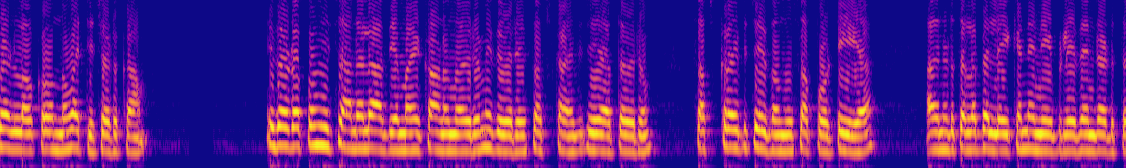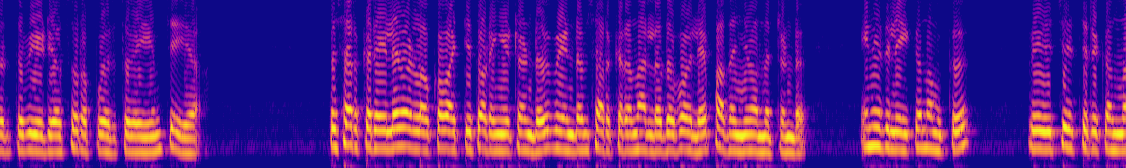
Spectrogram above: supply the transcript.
വെള്ളമൊക്കെ ഒന്ന് വറ്റിച്ചെടുക്കാം. ഇതോടൊപ്പം ഈ ചാനൽ ആദ്യമായി കാണുന്നവരും ഇതുവരെ സബ്സ്ക്രൈബ് ചെയ്യാത്തവരും സബ്സ്ക്രൈബ് ചെയ്തൊന്ന് സപ്പോർട്ട് ചെയ്യുക. അതിനടുത്തുള്ള ബെല്ലൈക്കൻ എനേബിൾ ചെയ്ത് എന്റെ അടുത്തടുത്ത് വീഡിയോസ് ഉറപ്പുവരുത്തുകയും ചെയ്യുക. ഇപ്പോൾ ശർക്കരയിലെ വെള്ളമൊക്കെ വറ്റി തുടങ്ങിയിട്ടുണ്ട്. വീണ്ടും ശർക്കര നല്ലതുപോലെ പതഞ്ഞു വന്നിട്ടുണ്ട്. ഇനി ഇതിലേക്ക് നമുക്ക് വേവിച്ച് വെച്ചിരിക്കുന്ന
